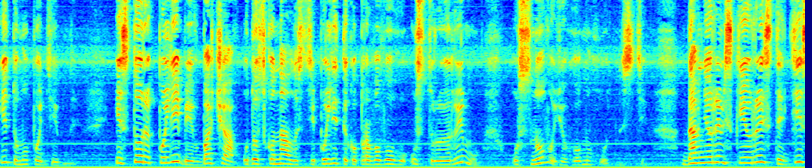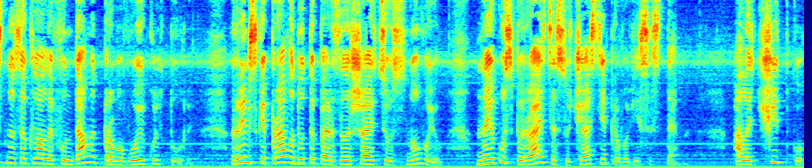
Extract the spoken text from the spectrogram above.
і тому подібне. Історик Полібій вбачав у досконалості політико-правового устрою Риму основу його могутності. Давньоримські юристи дійсно заклали фундамент правової культури. Римське право дотепер залишається основою, на яку спираються сучасні правові системи. Але чітко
